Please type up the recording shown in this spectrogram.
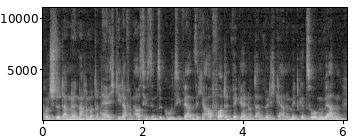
rutscht du dann ne, nach dem Motto, naja, ich gehe davon aus, sie sind so gut, sie werden sich ja auch fortentwickeln und dann würde ich gerne mitgezogen werden.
